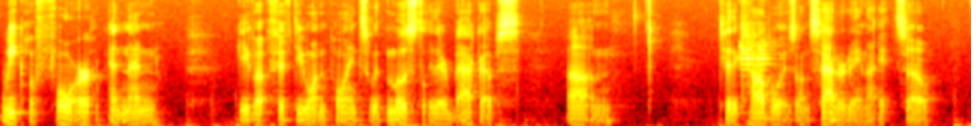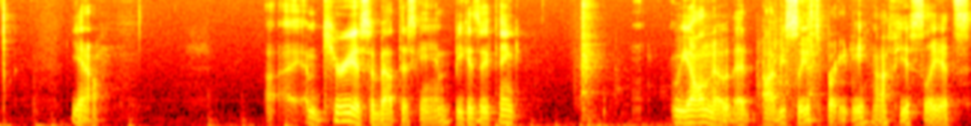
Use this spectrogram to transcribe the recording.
week before and then gave up 51 points with mostly their backups um, to the Cowboys on Saturday night. So, you know, I, I'm curious about this game because I think we all know that obviously it's Brady. Obviously it's,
